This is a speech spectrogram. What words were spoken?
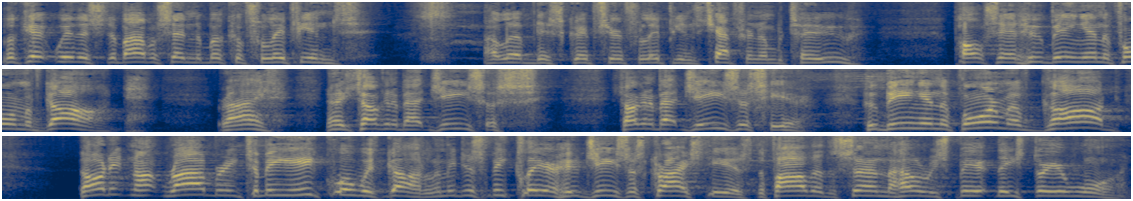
Look at with us, the Bible said in the book of Philippians. I love this scripture, Philippians chapter number two. Paul said, Who being in the form of God, right? Now he's talking about Jesus talking about Jesus here, who being in the form of God, thought it not robbery to be equal with God. Let me just be clear who Jesus Christ is the Father, the Son, the Holy Spirit. These three are one.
